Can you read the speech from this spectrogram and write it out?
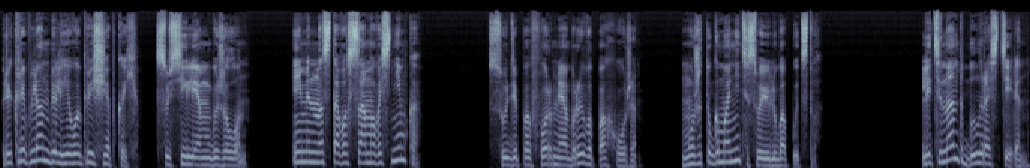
Прикреплен бельевой прищепкой. С усилием выжил он. Именно с того самого снимка? Судя по форме обрыва, похоже. Может, угомоните свое любопытство. Лейтенант был растерян.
